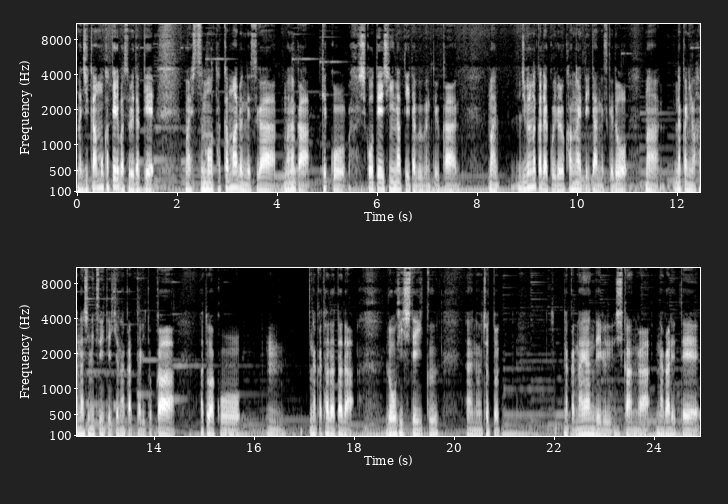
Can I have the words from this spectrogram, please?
まあ、時間もかければそれだけ、まあ、質も高まるんですが、まあ、なんか結構思考停止になっていた部分というか、まあ、自分の中ではいろいろ考えていたんですけど、まあ、中には話についていけなかったりとかあとはこう、うん、なんかただただ浪費していく。あのちょっとなんか悩んでいる時間が流れて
